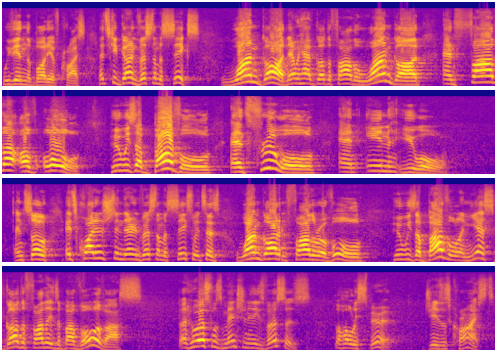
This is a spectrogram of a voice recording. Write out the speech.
within the body of Christ. Let's keep going. Verse number six one God. Now we have God the Father, one God and Father of all, who is above all and through all and in you all. And so it's quite interesting there in verse number six where it says, One God and Father of all, who is above all. And yes, God the Father is above all of us. But who else was mentioned in these verses? The Holy Spirit, Jesus Christ.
